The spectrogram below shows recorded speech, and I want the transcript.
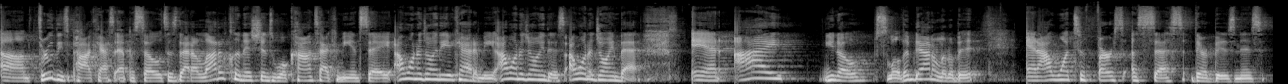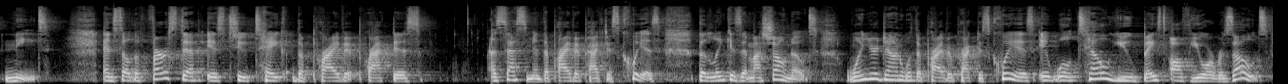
um, through these podcast episodes is that a lot of clinicians will contact me and say, I want to join the academy. I want to join this. I want to join that. And I, you know, slow them down a little bit. And I want to first assess their business needs. And so the first step is to take the private practice assessment, the private practice quiz. The link is in my show notes. When you're done with the private practice quiz, it will tell you based off your results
